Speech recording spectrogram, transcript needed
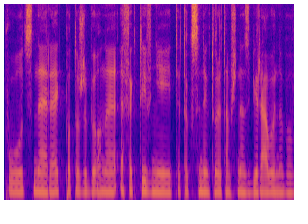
płuc, nerek, po to, żeby one efektywniej, te toksyny, które tam się nazbierały, no bo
